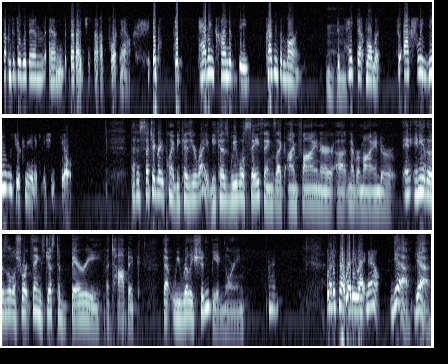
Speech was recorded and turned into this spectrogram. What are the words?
something to do with him, and but I'm just not up for it now. It's having kind of the presence of mind to mhm. take that moment to actually use your communication skills. that is such a great point because you're right because we will say things like i'm fine or uh, never mind or any, any of those little short things just to bury a topic that we really shouldn't be ignoring We're just not ready right now. Yeah, yeah,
